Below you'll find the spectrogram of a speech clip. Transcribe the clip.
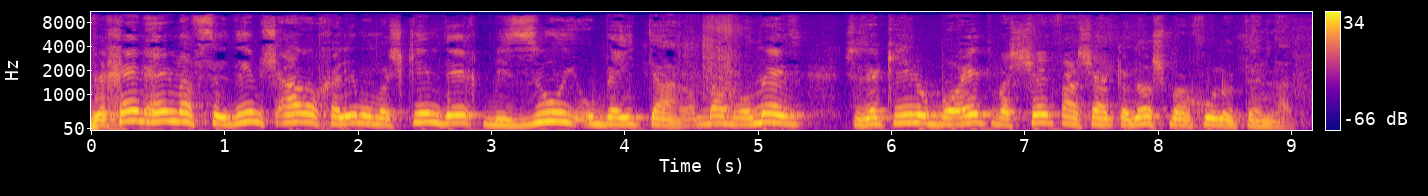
וכן אין מפסידים שאר אוכלים ומשקים דרך ביזוי ובעיטה. הרמב"ם רומז שזה כאילו בועט בשפע שהקדוש ברוך הוא נותן לנו.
